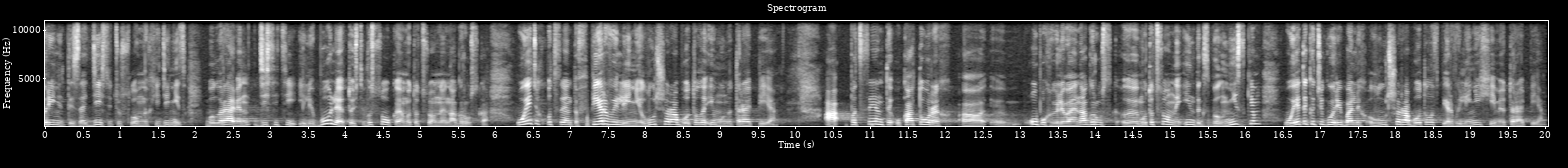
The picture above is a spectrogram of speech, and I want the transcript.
принятый за 10 условных единиц, был равен 10 или более, то есть высокая мутационная нагрузка, у этих пациентов в первой линии лучше работала иммунотерапия. А пациенты, у которых э, э, опухолевая нагрузка, э, мутационный индекс был низким, у этой категории больных лучше работала в первой линии химиотерапия.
